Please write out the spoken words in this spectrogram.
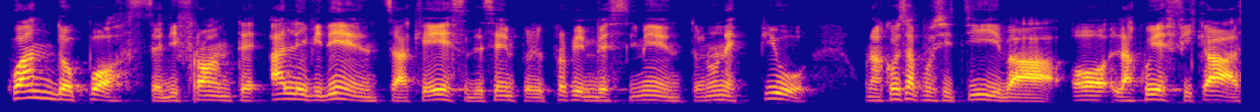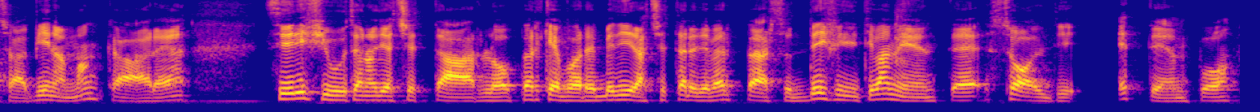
quando poste di fronte all'evidenza che essa, ad esempio, il proprio investimento non è più una cosa positiva o la cui efficacia viene a mancare, si rifiutano di accettarlo perché vorrebbe dire accettare di aver perso definitivamente soldi e tempo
